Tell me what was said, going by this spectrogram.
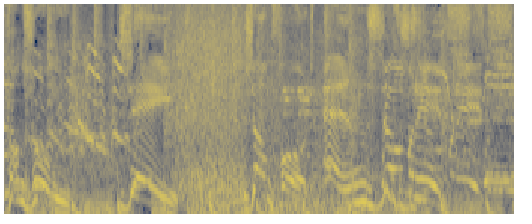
Van Zon, zee, Zandvoort en Zomerhits.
